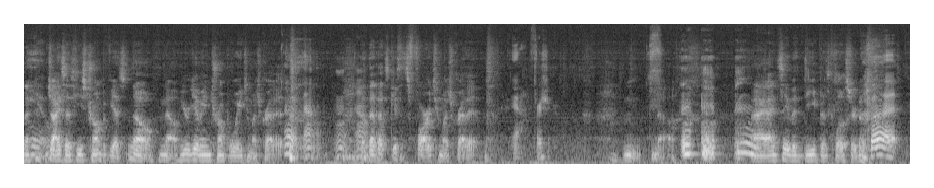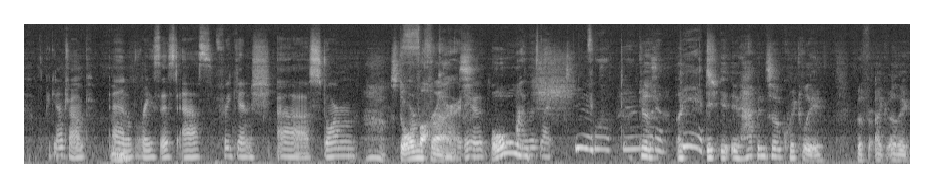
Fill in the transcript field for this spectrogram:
Ew. Jai says he's Trump. If yes, no, no, you're giving Trump way too much credit. Oh no. Mm, no. that, that that's that's far too much credit. yeah, for sure. Mm, No, I, I'd say the deep is closer to. But speaking of Trump and Mm-hmm. racist ass freaking sh- uh, storm, her, dude. Oh, I was like, shit. fuck, dude, Because what a like bitch. it, it, it happened so quickly. The fir- like uh, like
